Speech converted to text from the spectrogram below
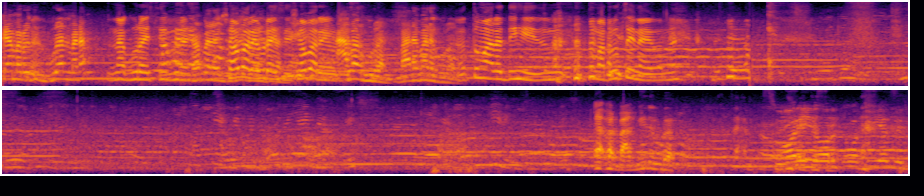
ক্যামেরা ঘুরান ম্যাডাম। না ঘুরাইছি ঘুরাইছি। সবারে উড়াইছি সবারে আবার ঘুরান বারে বারে ঘুরান। তোমার দিহি তোমার রুচি নাই বলে। আবার দিয়ে উড়ান ওরে ওর ও দিয়েছিল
